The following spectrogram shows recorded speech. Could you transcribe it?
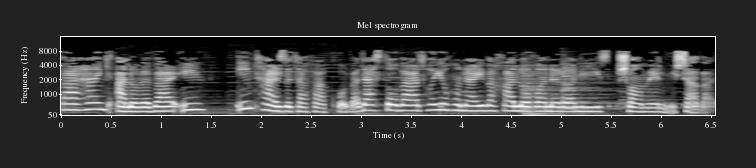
فرهنگ علاوه بر این این طرز تفکر و دستاوردهای هنری و خلاقانه را نیز شامل می شود.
